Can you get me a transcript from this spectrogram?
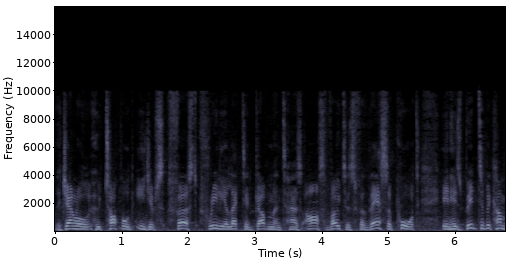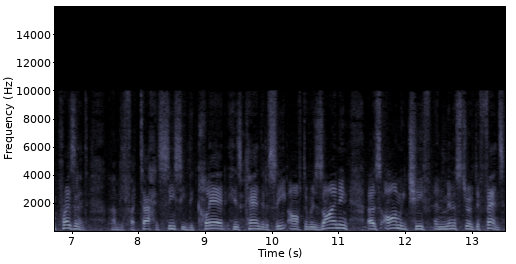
The general who toppled Egypt's first freely elected government has asked voters for their support in his bid to become president. Abdel Fattah el-Sisi declared his candidacy after resigning as army chief and minister of defense.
